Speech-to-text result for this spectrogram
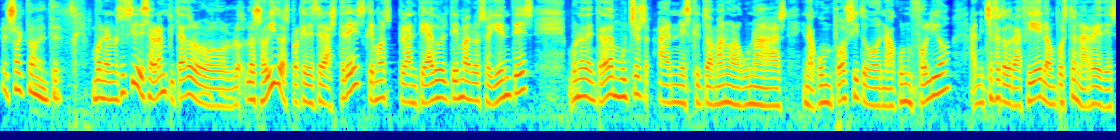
Exactamente. Bueno, no sé si les habrán pitado lo- lo- los oídos, porque desde las tres que hemos planteado el tema a los oyentes, bueno, de entrada muchos han escrito a mano algunas, en algún post o en algún folio, han hecho fotografía y lo han puesto en las redes.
